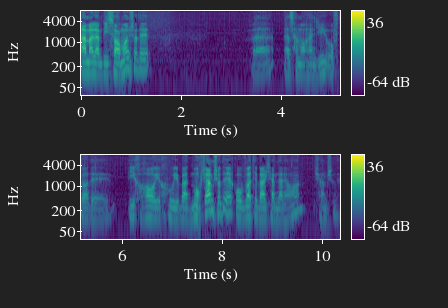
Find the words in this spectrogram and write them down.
عملم بی سامان شده و از هماهنگی افتاده. بیخهای خوی بد محکم شده قوت برکندن آن کم شده.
